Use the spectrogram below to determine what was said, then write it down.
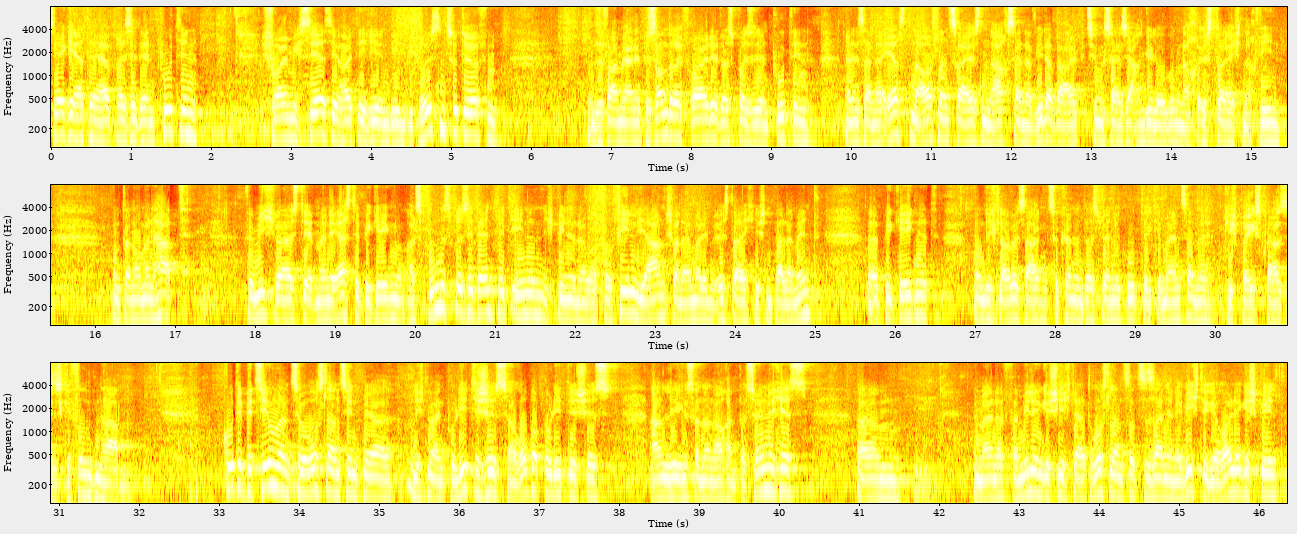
Sehr geehrter Herr Präsident Putin, ich freue mich sehr, Sie heute hier in Wien begrüßen zu dürfen. Und es war mir eine besondere Freude, dass Präsident Putin eine seiner ersten Auslandsreisen nach seiner Wiederwahl bzw. Angelobung nach Österreich, nach Wien unternommen hat. Für mich war es die, meine erste Begegnung als Bundespräsident mit Ihnen. Ich bin Ihnen aber vor vielen Jahren schon einmal im österreichischen Parlament begegnet und ich glaube sagen zu können, dass wir eine gute gemeinsame Gesprächsbasis gefunden haben. Gute Beziehungen zu Russland sind mir nicht nur ein politisches, europapolitisches Anliegen, sondern auch ein persönliches. Ähm, in meiner Familiengeschichte hat Russland sozusagen eine wichtige Rolle gespielt.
